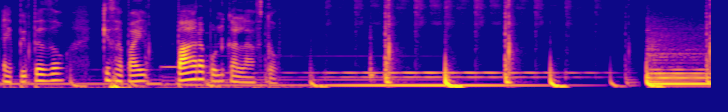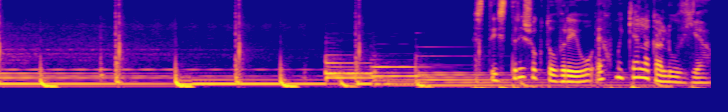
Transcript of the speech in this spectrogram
επίπεδο και θα πάει πάρα πολύ καλά αυτό. Στις 3 Οκτωβρίου έχουμε και άλλα καλούδια,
